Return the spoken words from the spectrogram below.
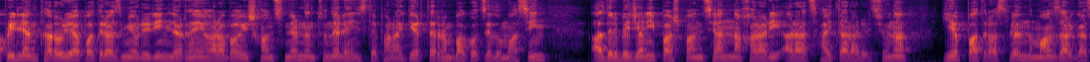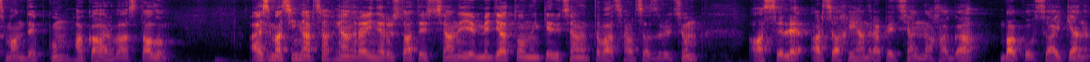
Ապրիլյան քարորիա պատերազմի օրերին Լեռնային Ղարաբաղի իշխանություններն ընդունել էին Ստեփանակերտը ռմբակոծելու մասին Ադրբեջանի պաշտպանության նախարարի արած հայտարարությունը եւ պատրաստվել նման զարգացման դեպքում հակահարված տալու։ Այս մասին Արցախի հանրային հերոստատեսությանը եւ Մեդիատոն ընկերությանը տված հարցազրույցում ասել է Արցախի հանրապետության նախագահ Բակո Սահակյանը։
